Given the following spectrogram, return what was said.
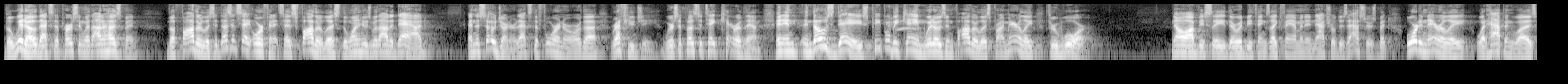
the widow, that's the person without a husband, the fatherless, it doesn't say orphan, it says fatherless, the one who's without a dad, and the sojourner. That's the foreigner or the refugee. We're supposed to take care of them. And in, in those days, people became widows and fatherless primarily through war. Now, obviously, there would be things like famine and natural disasters, but ordinarily, what happened was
